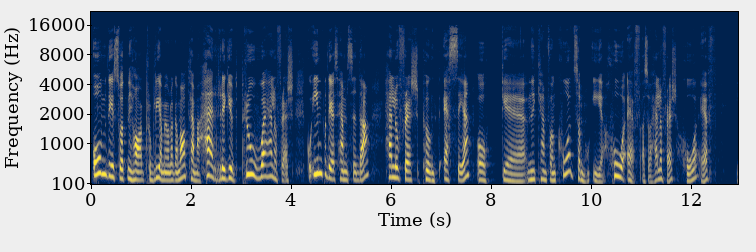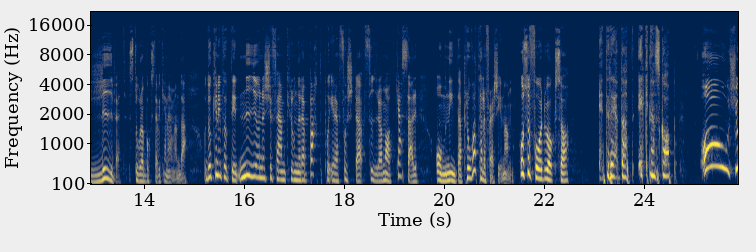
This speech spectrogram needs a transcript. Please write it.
om det är så att ni har problem med att laga mat hemma, herregud, prova HelloFresh. Gå in på deras hemsida, hellofresh.se och eh, ni kan få en kod som är HF, alltså HelloFresh, HF, livet, stora bokstäver kan ni använda. Och då kan ni få upp till 925 kronor rabatt på era första fyra matkassar om ni inte har provat HelloFresh innan. Och så får du också ett räddat äktenskap. Oh, tjo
